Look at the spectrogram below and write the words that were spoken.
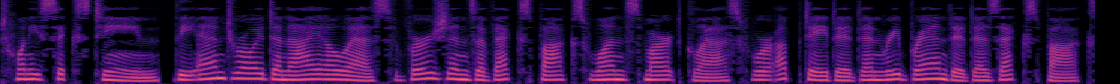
2016, the Android and iOS versions of Xbox One SmartGlass were updated and rebranded as Xbox,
